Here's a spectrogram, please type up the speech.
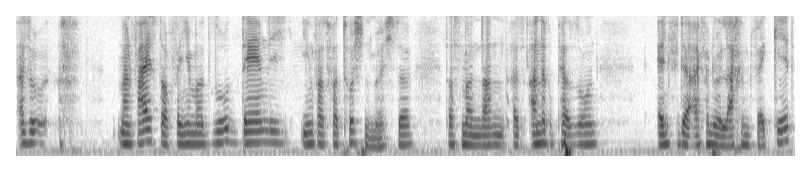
also, man weiß doch, wenn jemand so dämlich irgendwas vertuschen möchte, dass man dann als andere Person entweder einfach nur lachend weggeht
